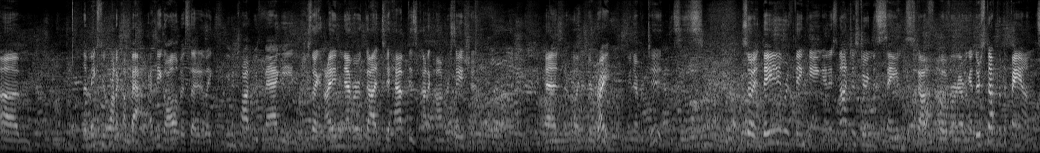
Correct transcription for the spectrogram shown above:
Um, that makes me want to come back. I think all of us said it like even talking with maggie she's like i never got to have this kind of conversation. And like you're right we never did. This is so they were thinking and it's not just doing the same stuff over and over again. There's stuff for the fans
